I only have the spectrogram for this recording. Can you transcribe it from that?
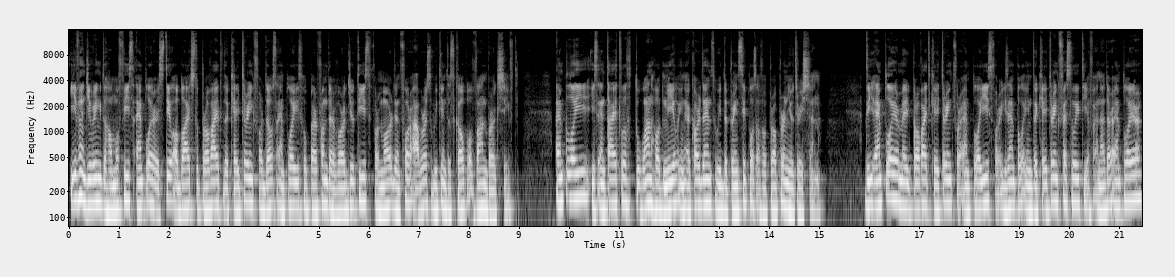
Even during the home office, employer is still obliged to provide the catering for those employees who perform their work duties for more than 4 hours within the scope of one work shift. Employee is entitled to one hot meal in accordance with the principles of a proper nutrition. The employer may provide catering for employees, for example, in the catering facility of another employer,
